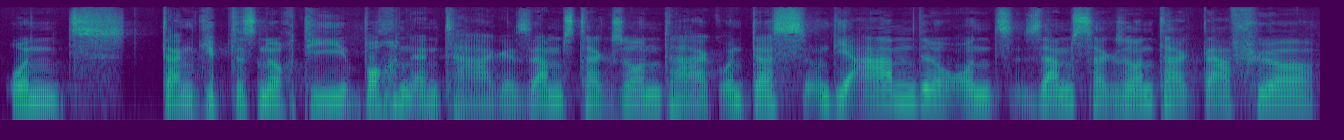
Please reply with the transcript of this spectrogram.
Und dann gibt es noch die Wochenendtage, Samstag, Sonntag. Und das, und die Abende und Samstag, Sonntag dafür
